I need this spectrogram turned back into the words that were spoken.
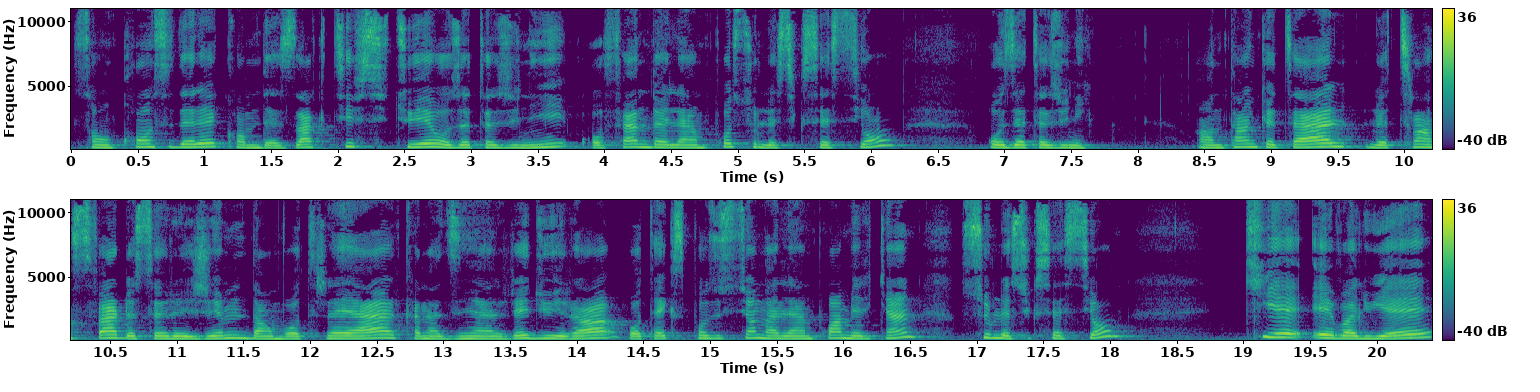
sont considérés comme des actifs situés aux États-Unis au fin de l'impôt sur la succession aux États-Unis. En tant que tel, le transfert de ce régime dans votre réel canadien réduira votre exposition à l'impôt américain sur la succession qui est évalué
